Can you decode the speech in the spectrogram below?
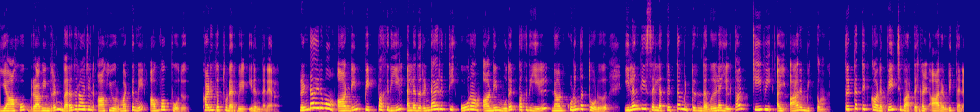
யாகூப் ரவீந்திரன் வரதராஜன் ஆகியோர் மட்டுமே அவ்வப்போது கடித தொடர்பில் இருந்தனர். இரண்டாயிரமாம் ஆண்டின் பிற்பகுதியில் அல்லது இரண்டாயிரத்தி ஓராம் ஆண்டின் முதற் பகுதியில் நான் குடும்பத்தோடு இலங்கை செல்ல திட்டமிட்டிருந்த வேளையில்தான் டிவிஐ ஆரம்பிக்கும் திட்டத்திற்கான பேச்சுவார்த்தைகள் ஆரம்பித்தன.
